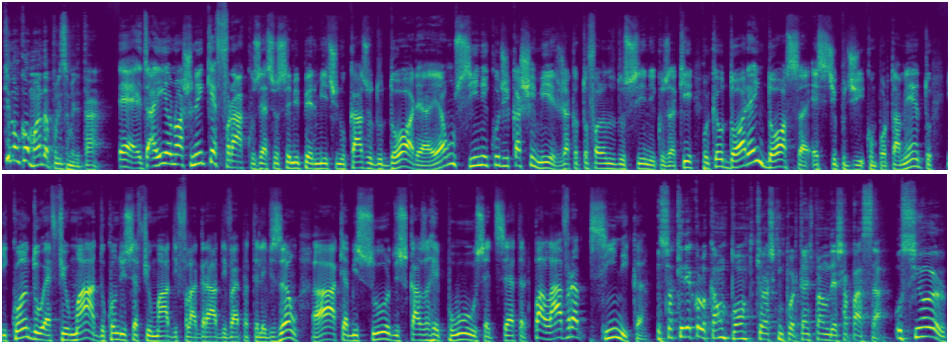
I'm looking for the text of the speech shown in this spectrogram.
que não comanda a polícia militar. É, aí eu não acho nem que é fraco, Zé, se você me permite. No caso do Dória, é um cínico de Caxemir, já que eu tô falando dos cínicos aqui, porque o Dória endossa esse tipo de comportamento e quando é filmado, quando isso é filmado e flagrado e vai pra televisão, ah, que absurdo, isso causa repulsa, etc. Palavra cínica. Eu só queria colocar um ponto que eu acho que é importante para não deixar passar. O senhor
